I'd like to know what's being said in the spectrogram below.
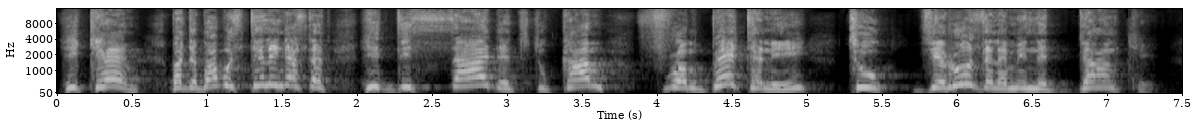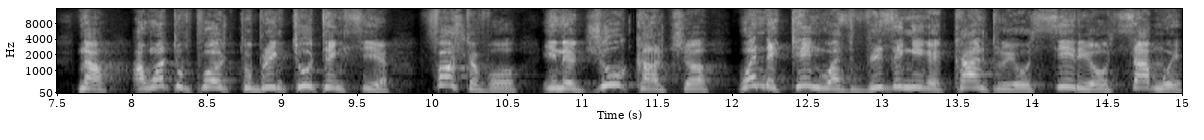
He came. But the Bible is telling us that he decided to come from Bethany to Jerusalem in a donkey. Now, I want to, to bring two things here. First of all, in a Jew culture, when the king was visiting a country or city or somewhere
